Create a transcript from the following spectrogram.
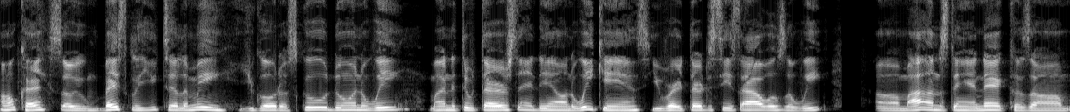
okay. So basically you telling me you go to school during the week, Monday through Thursday, and then on the weekends you work 36 hours a week. Um, I understand that because um,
